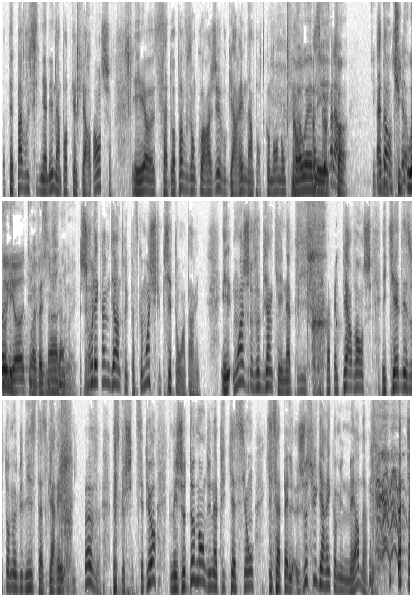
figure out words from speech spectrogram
Peut-être pas vous signaler n'importe quelle pervenche et euh, ça doit pas vous encourager à vous garer n'importe comment non plus. Bah ouais, Parce mais voilà. Attends, tu- ouais, mais- ouais, vas-y, ça, là. finis. Ouais. Je voulais quand même dire un truc parce que moi je suis piéton à Paris et moi je veux bien qu'il y ait une appli qui s'appelle Pervenche et qui aide les automobilistes à se garer où ils peuvent parce que je sais que c'est dur mais je demande une application qui s'appelle Je suis garé comme une merde et,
